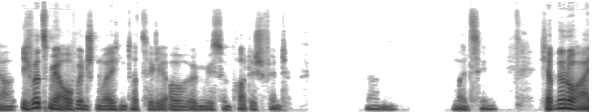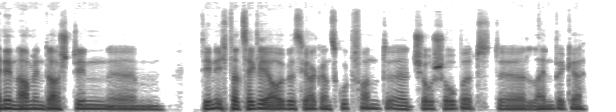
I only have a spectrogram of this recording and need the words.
ja, ich würde es mir auch wünschen, weil ich ihn tatsächlich auch irgendwie sympathisch finde. Ähm, mal sehen. Ich habe nur noch einen Namen dastehen, ähm, den ich tatsächlich auch übers Jahr ganz gut fand. Äh, Joe Schobert, der Linebacker,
